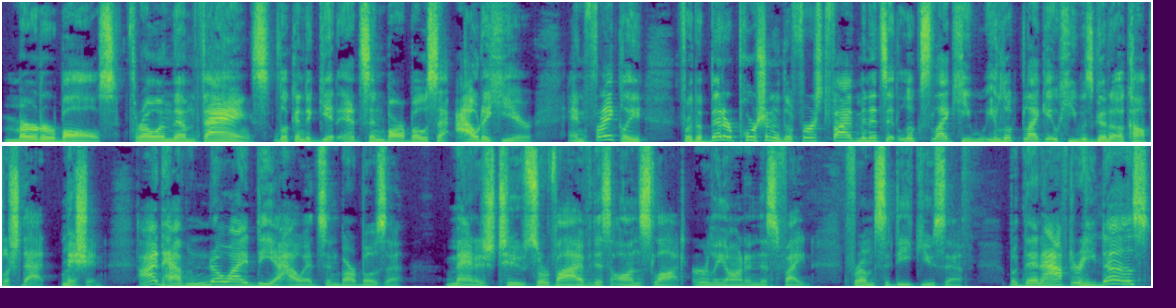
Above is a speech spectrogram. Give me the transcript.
murder balls, throwing them thangs, looking to get Edson Barboza out of here. And frankly, for the better portion of the first five minutes, it looks like he, he looked like it, he was going to accomplish that mission. I'd have no idea how Edson Barboza managed to survive this onslaught early on in this fight from Sodiq Yusuff. But then after he does,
